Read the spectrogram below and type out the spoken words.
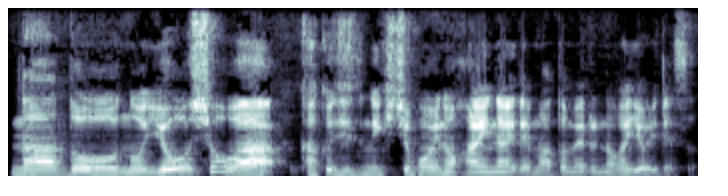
などの要所は確実に基地本位の範囲内でまとめるのが良いです。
